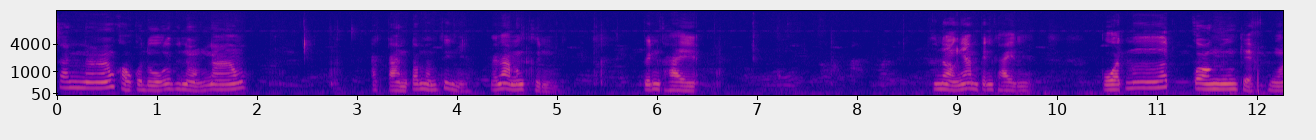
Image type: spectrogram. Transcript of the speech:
สั้นหนาวเขากระดูกเลยพี่น้องหนาวอาการต้อมน้ำติ้งเนี่ยเวลามันขึ้น เป็นไข้พี่น้องย่ำเป็นไข้เนี่ยปวดมืดกองยุงแต่หัว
